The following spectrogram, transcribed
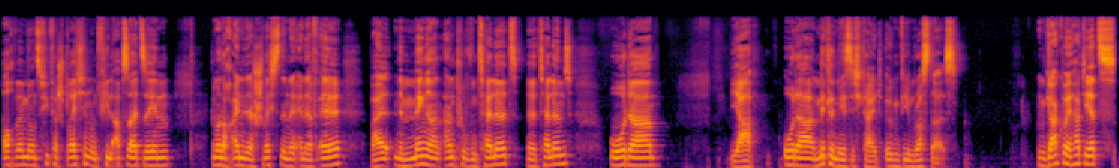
auch wenn wir uns viel versprechen und viel Abseits sehen, immer noch eine der schwächsten in der NFL, weil eine Menge an unproven Talent, äh, Talent oder ja, oder Mittelmäßigkeit irgendwie im Roster ist. Ngakwe hat jetzt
